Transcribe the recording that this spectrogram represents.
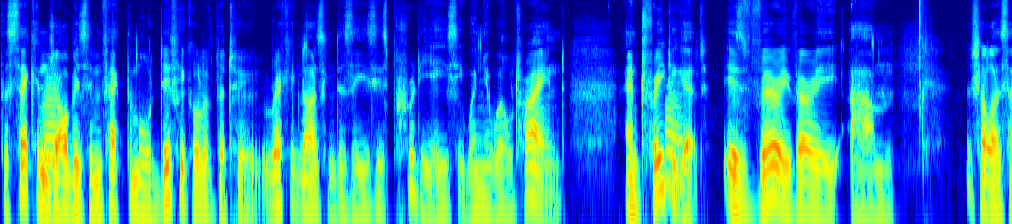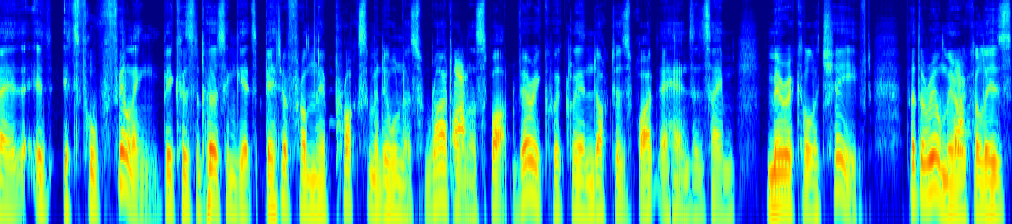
the second mm. job is, in fact, the more difficult of the two. Recognizing disease is pretty easy when you're well trained, and treating mm. it is very, very. Um, shall I say, it, it's fulfilling because the person gets better from their proximate illness right yeah. on the spot very quickly, and doctors wipe their hands and say, miracle achieved. But the real miracle yeah. is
